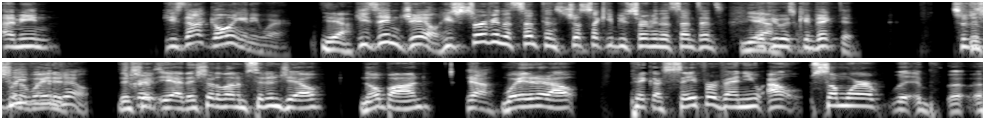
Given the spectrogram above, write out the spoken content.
I mean, he's not going anywhere. Yeah. He's in jail. He's serving the sentence just like he'd be serving the sentence Yeah. if he was convicted. So just leave him in jail. They It's should, crazy. yeah, they should have let him sit in jail, no bond, Yeah. waited it out, pick a safer venue out somewhere uh, uh,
